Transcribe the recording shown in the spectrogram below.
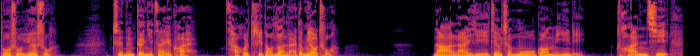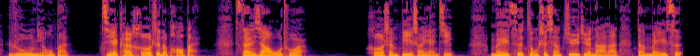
多数约束，只能跟你在一块，才会提到乱来的妙处。纳兰已经是目光迷离，喘气如牛般，揭开和珅的袍摆，三下五除二，和珅闭上眼睛，每次总是想拒绝纳兰，但每一次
